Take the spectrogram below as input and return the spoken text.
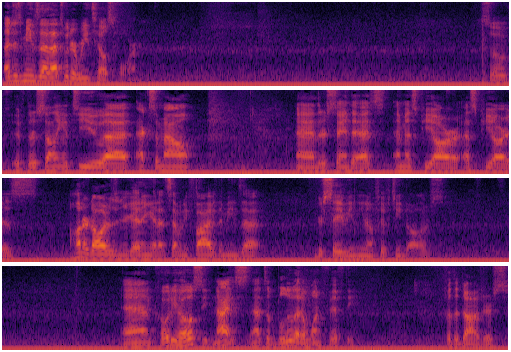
That just means that that's what it retails for. So if, they're selling it to you at X amount, and they're saying the S, MSPR or SPR is $100 and you're getting it at 75 that means that you're saving, you know, $15. And Kody Hoese, nice. That's a blue at a 150 for the Dodgers.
